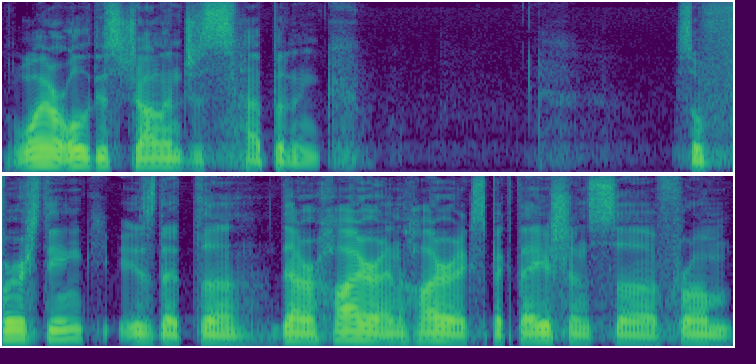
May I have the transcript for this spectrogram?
why are all these challenges happening? So first thing is that uh, there are higher and higher expectations uh, from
